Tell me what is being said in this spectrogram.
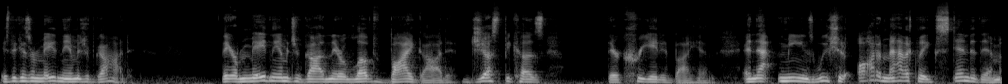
is because they're made in the image of god. They are made in the image of god and they are loved by god just because they're created by Him. And that means we should automatically extend to them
